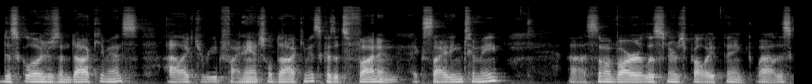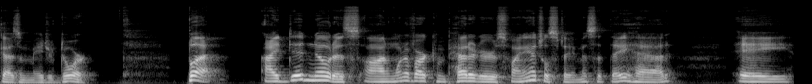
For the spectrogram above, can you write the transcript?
disclosures and documents, I like to read financial documents because it's fun and exciting to me. Uh, some of our listeners probably think, wow, this guy's a major dork. But I did notice on one of our competitors' financial statements that they had a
